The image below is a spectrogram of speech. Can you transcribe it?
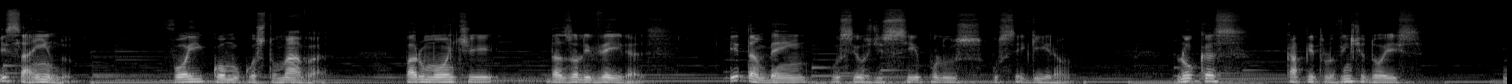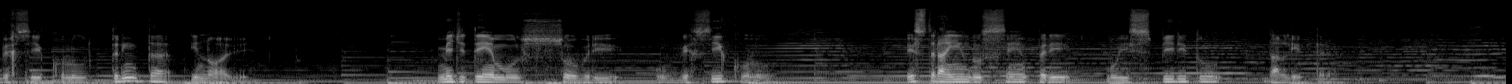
E saindo, foi como costumava para o Monte das Oliveiras, e também os seus discípulos o seguiram. Lucas, capítulo 22, versículo 39. Meditemos sobre o versículo, extraindo sempre o espírito da letra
